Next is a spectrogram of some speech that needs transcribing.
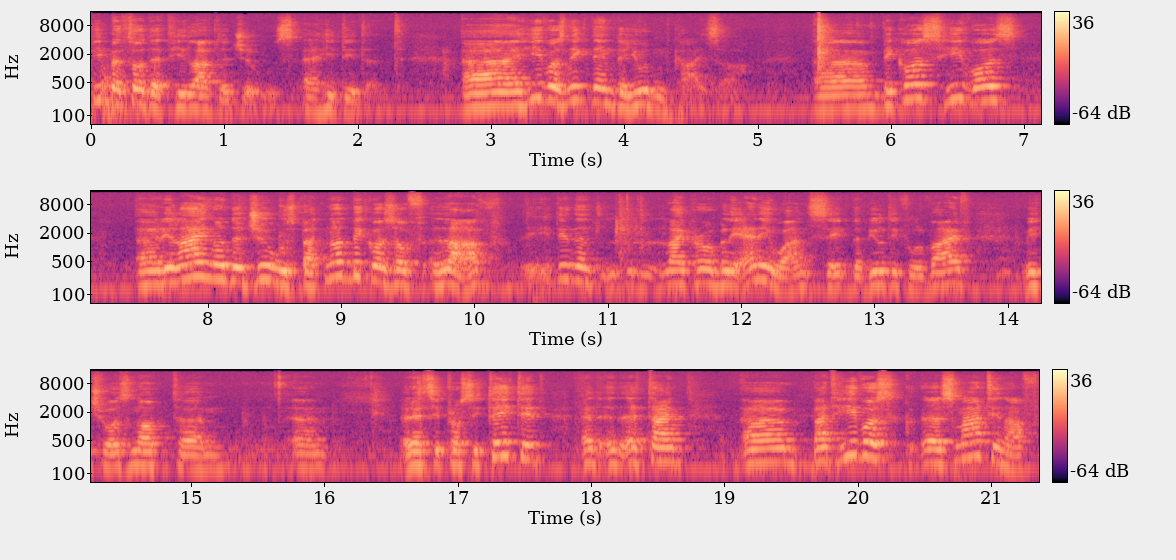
people thought that he loved the Jews. Uh, he didn't. Uh, he was nicknamed the Judenkaiser uh, because he was uh, relying on the Jews, but not because of love. He didn't like probably anyone save the beautiful wife, which was not um, um, reciprocated at, at that time. Uh, but he was smart enough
